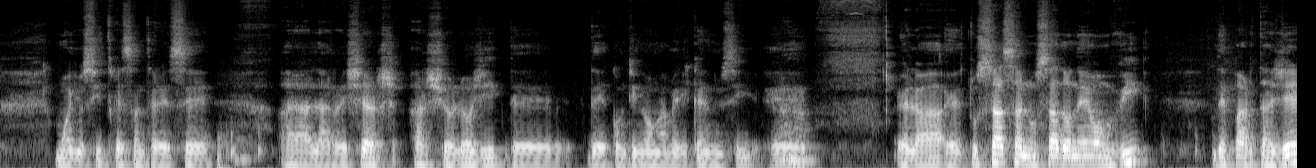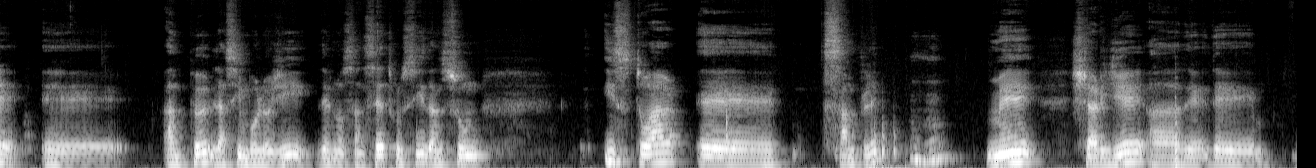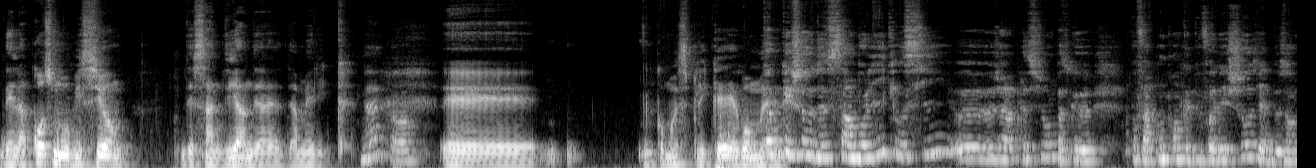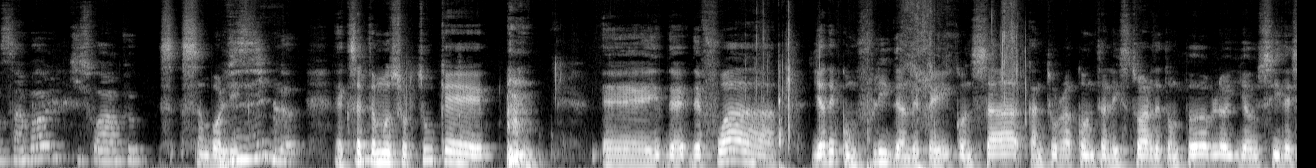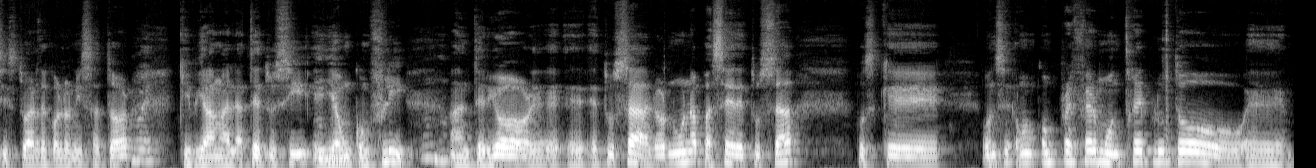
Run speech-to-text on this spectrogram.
moi je suis très intéressé à la recherche archéologique des, des continents américains aussi. Et, et là, et tout ça, ça nous a donné envie de partager eh, un peu la symbologie de nos ancêtres aussi dans une histoire eh, simple, mais chargée ah, de, de- de la cosmovision des Indiens de- d'Amérique. D'accord. Et comment expliquer bon, mais- Comme quelque chose de symbolique aussi, euh, j'ai l'impression, parce que pour faire comprendre quelquefois des choses, il y a besoin de symboles qui soient un peu s- symbolique. visibles. Exactement, surtout que eh, des des fois, il y a des conflits dans des pays comme ça. Quand tu racontes l'histoire de ton peuple, il y a aussi des histoires de colonisateurs Oui. qui viennent à la tête aussi, et il y a un conflit Mhm. antérieur et, et- et tout ça. Alors nous, on a passé de tout ça parce que on, on- on préfère montrer plutôt eh,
